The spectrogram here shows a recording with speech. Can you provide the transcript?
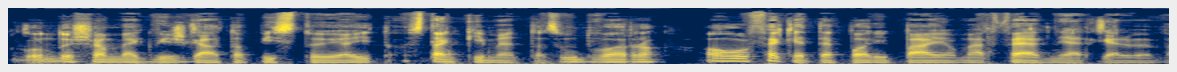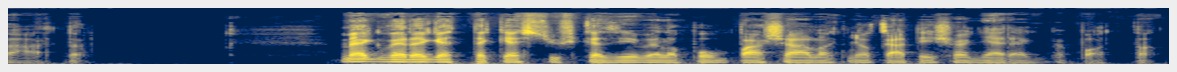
Gondosan megvizsgálta pisztolyait, aztán kiment az udvarra, ahol fekete paripája már felnyergelve várta. Megveregette kesztyűs kezével a pompás állatnyakát, és a nyerekbe pattant.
